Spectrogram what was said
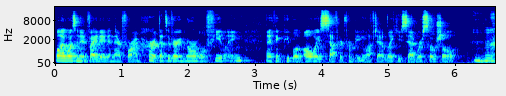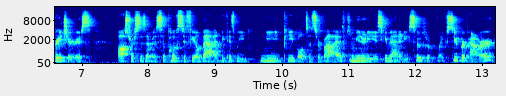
well, I wasn't invited and therefore I'm hurt. That's a very normal feeling. And I think people have always suffered from being left out. Like you said, we're social mm-hmm. creatures. Ostracism is supposed to feel bad because we need people to survive. Community mm-hmm. is humanity's social like superpower,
